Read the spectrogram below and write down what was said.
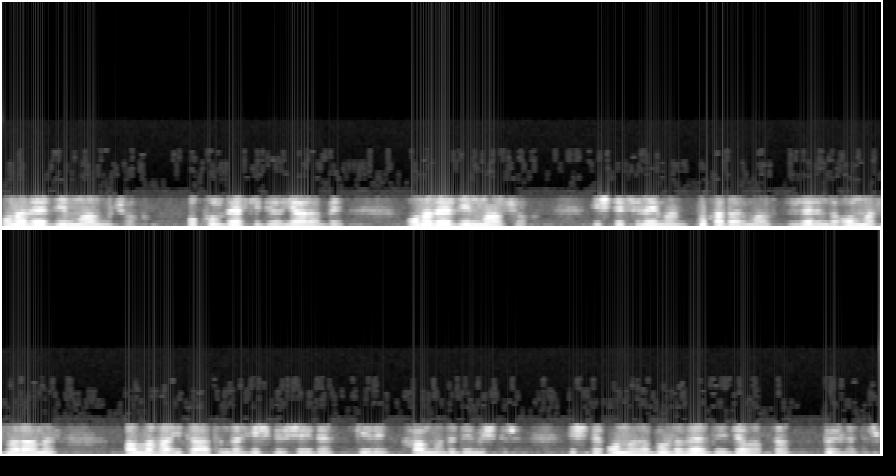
Ona verdiğim mal mı çok? O kul der ki diyor ya Rabbi ona verdiğin mal çok. İşte Süleyman bu kadar mal üzerinde olmasına rağmen Allah'a itaatında hiçbir şeyde geri kalmadı demiştir. İşte onlara burada verdiği cevap da böyledir.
